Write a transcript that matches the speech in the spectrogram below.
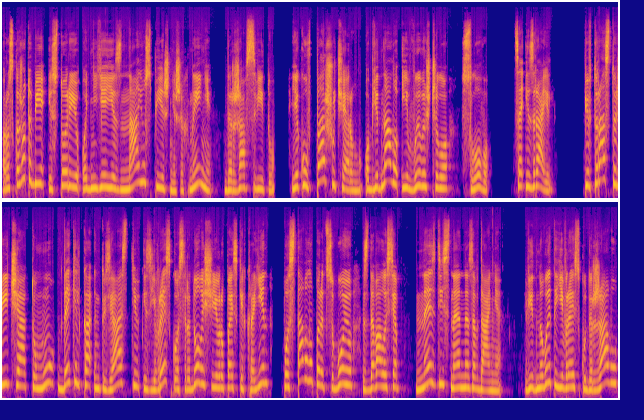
розкажу тобі історію однієї з найуспішніших нині держав світу, яку в першу чергу об'єднало і вивищило слово. Це Ізраїль. Півтора сторіччя тому декілька ентузіастів із єврейського середовища європейських країн поставили перед собою, здавалося б, нездійсненне завдання відновити єврейську державу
